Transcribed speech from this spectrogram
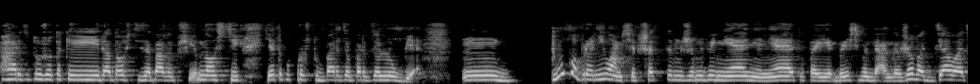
bardzo dużo takiej radości, zabawy, przyjemności. Ja to po prostu bardzo, bardzo lubię. Mm, długo broniłam się przed tym, że mówię nie, nie, nie, tutaj jakby jeśli będę angażować, działać,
